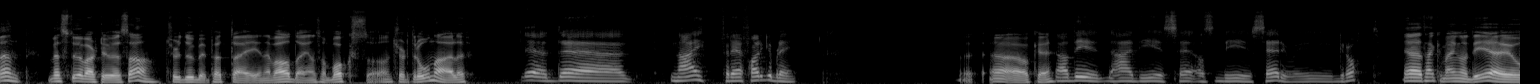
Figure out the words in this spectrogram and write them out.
Men hvis du har vært i USA, tror du du blir putta i Nevada i en sånn boks og kjørt droner, eller? det, det Nei, for jeg er fargeblind. Ja, OK. Ja, de, nei, de, ser, altså, de ser jo i grått. Ja, jeg tenker med en gang, de er jo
